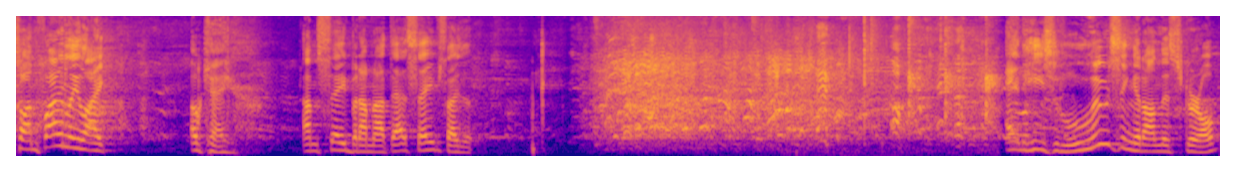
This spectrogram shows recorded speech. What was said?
So I'm finally like, okay, I'm saved, but I'm not that saved. So I just, and he's losing it on this girl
